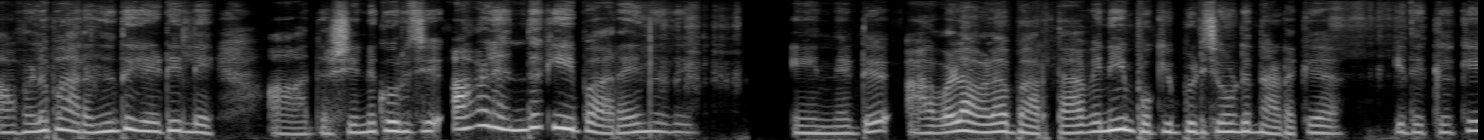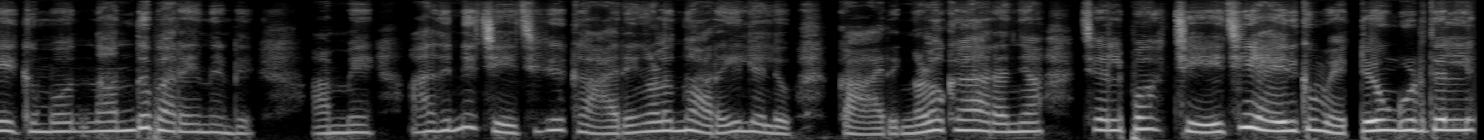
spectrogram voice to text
അവൾ പറഞ്ഞത് കേട്ടില്ലേ? ആദർശിനെ കുറിച്ച് അവൾ എന്തൊക്കെയാ പറയുന്നത്? എന്നിട്ട് അവൾ അവളെ ഭർത്താവിനെയും പൊക്കി പിടിച്ചുകൊണ്ട് നടക്കുക. ഇതൊക്കെ കേൾക്കുമ്പോൾ നന്ദു പറയുന്നുണ്ട് അമ്മേ അതിന് ചേച്ചിക്ക് കാര്യങ്ങളൊന്നും അറിയില്ലല്ലോ. കാര്യങ്ങളൊക്കെ അറിഞ്ഞാൽ ചിലപ്പോൾ ചേച്ചിയായിരിക്കും ഏറ്റവും കൂടുതൽ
